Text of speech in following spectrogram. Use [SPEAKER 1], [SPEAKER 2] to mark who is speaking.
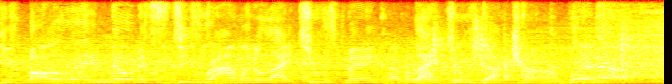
[SPEAKER 1] You already know this is D-Rhyme with the Light Tunes, man. Lighttooth.com. What up!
